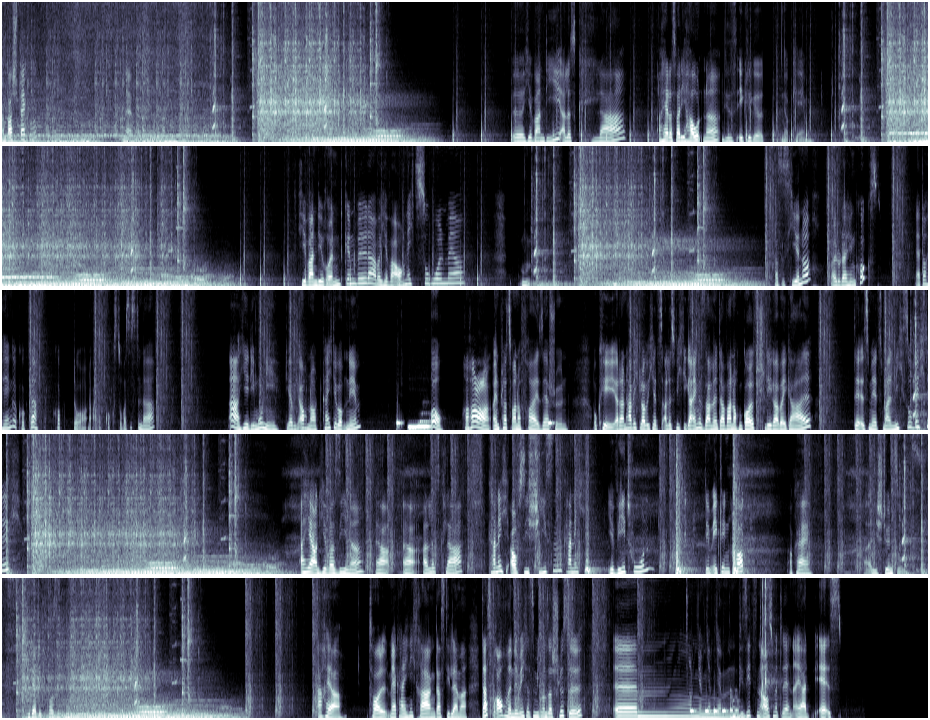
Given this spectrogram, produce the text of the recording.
Am Waschbecken? Ne. Äh, hier waren die, alles klar. Ach ja, das war die Haut, ne? Dieses eklige... Okay. Hier waren die Röntgenbilder, aber hier war auch nichts zu holen mehr. Was ist hier noch? Weil du da hinguckst? Er hat doch hier hingeguckt. Da. Guck, da, da guckst du. Was ist denn da? Ah, hier die Muni. Die habe ich auch noch. Kann ich die überhaupt nehmen? Oh. Haha, ein Platz war noch frei. Sehr schön. Okay, ja, dann habe ich, glaube ich, jetzt alles Wichtige eingesammelt. Da war noch ein Golfschläger, aber egal. Der ist mir jetzt mal nicht so wichtig. Ach ja, und hier war sie, ne? Ja, ja, alles klar. Kann ich auf sie schießen? Kann ich ihr wehtun? Dem ekligen Kopf? Okay. Äh, die stöhnt so widerlich vor sich hin. Ach ja, toll. Mehr kann ich nicht tragen. Das Dilemma. Das brauchen wir nämlich. Das ist nämlich unser Schlüssel. Ähm, njam, njam, njam. Wie sieht's denn aus mit der... Naja, er ist...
